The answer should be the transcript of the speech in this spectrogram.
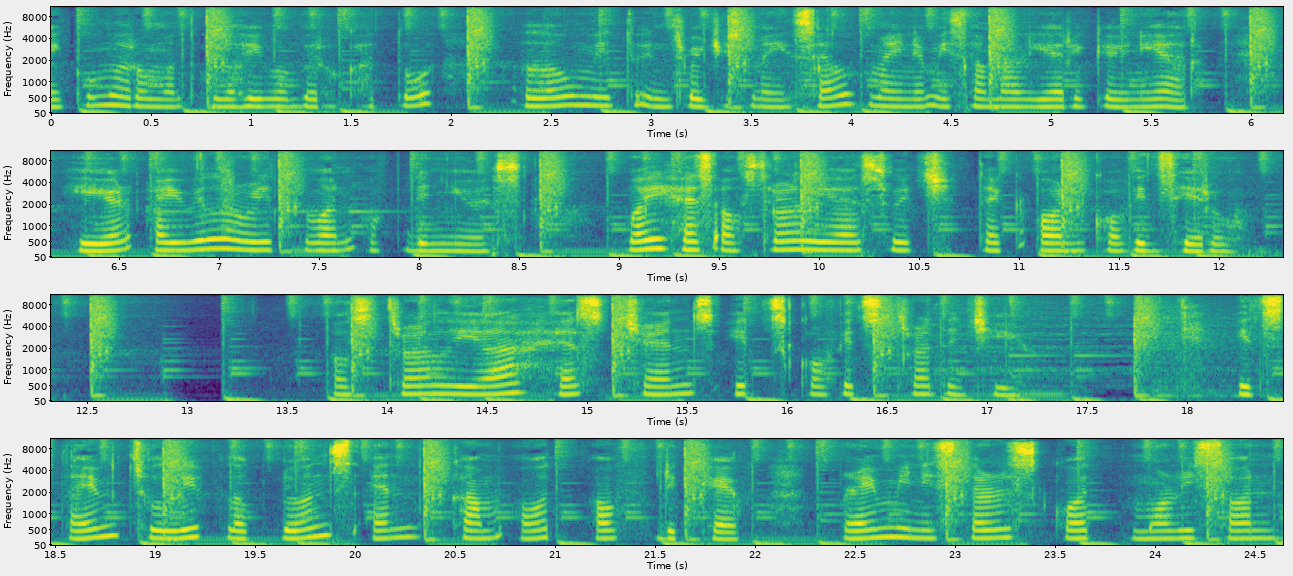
Assalamualaikum warahmatullahi wabarakatuh. Allow me to introduce myself. My name is Amalia Rikauniar. Here I will read one of the news. Why has Australia switched take on COVID-0? Australia has changed its COVID strategy. It's time to lift lockdowns and come out of the cave, Prime Minister Scott Morrison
